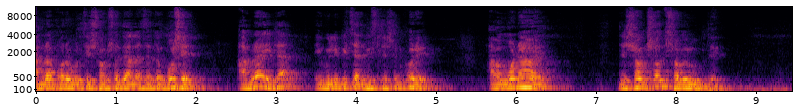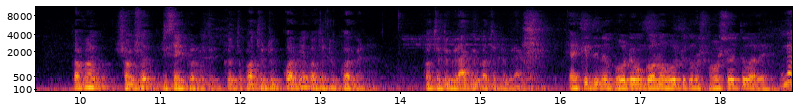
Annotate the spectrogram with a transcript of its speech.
আমরা পরবর্তী সংসদে আল্লাহ সাথে বসে আমরা এটা এগুলি বিচার বিশ্লেষণ করে আমার মনে হয় যে সংসদ সবের উদ্বেগ তখন সংসদ ডিসাইড করবে যে কত কতটুক করবে কতটুক করবে না। কতটুক রাখবে কতটুক রাখবে একই দিনে ভোট এবং গণভোটে কোনো সমস্যা হতে পারে? না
